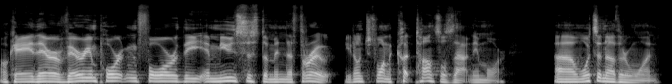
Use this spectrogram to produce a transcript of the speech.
Okay, they're very important for the immune system in the throat. You don't just want to cut tonsils out anymore. Uh, what's another one?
